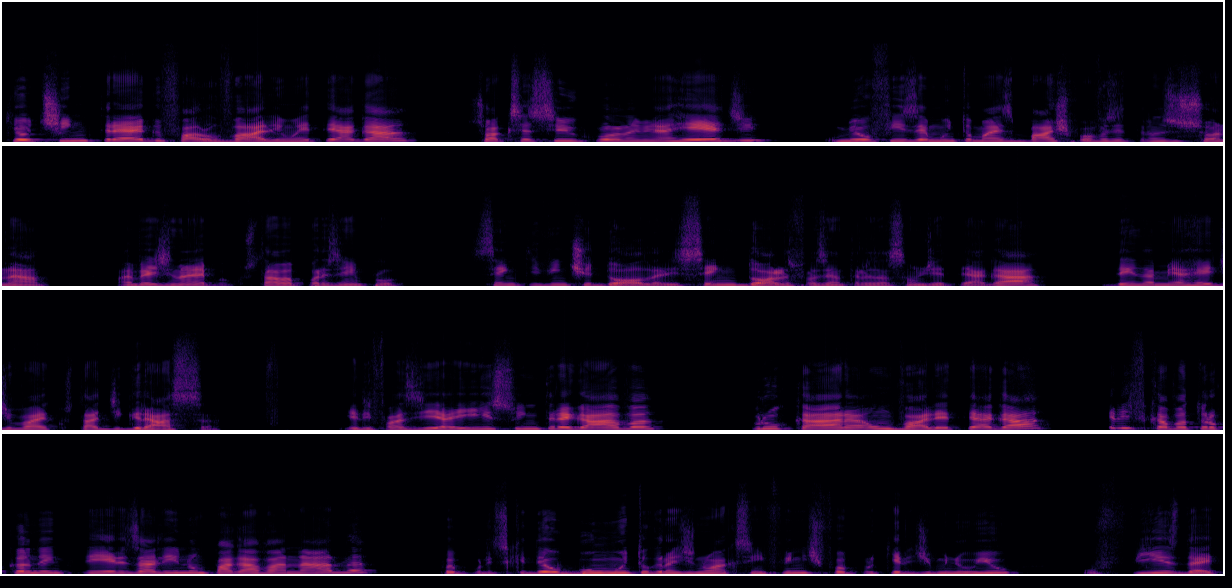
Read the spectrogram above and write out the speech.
que eu te entrego e falo, vale um ETH, só que você circula na minha rede, o meu FIIs é muito mais baixo para você transicionar. Ao invés de na época custava, por exemplo, 120 dólares, 100 dólares fazer uma transação de ETH, dentro da minha rede vai custar de graça. Ele fazia isso e entregava para o cara um vale ETH, ele ficava trocando entre eles ali, não pagava nada. Foi por isso que deu boom muito grande no Axie Infinity, foi porque ele diminuiu o FIIs da ETH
